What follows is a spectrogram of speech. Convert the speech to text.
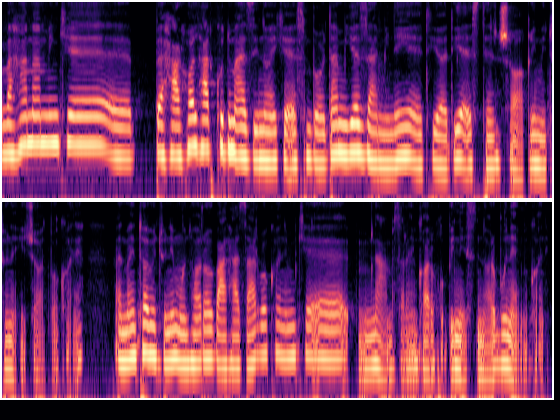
و هم هم این که به هر حال هر کدوم از اینایی که اسم بردم یه زمینه اعتیادی استنشاقی می‌تونه ایجاد بکنه. و ما تا می‌تونیم اونها رو برحضر بکنیم که نه مثلا این کار خوبی نیست اینا رو بو نمی‌کنیم.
